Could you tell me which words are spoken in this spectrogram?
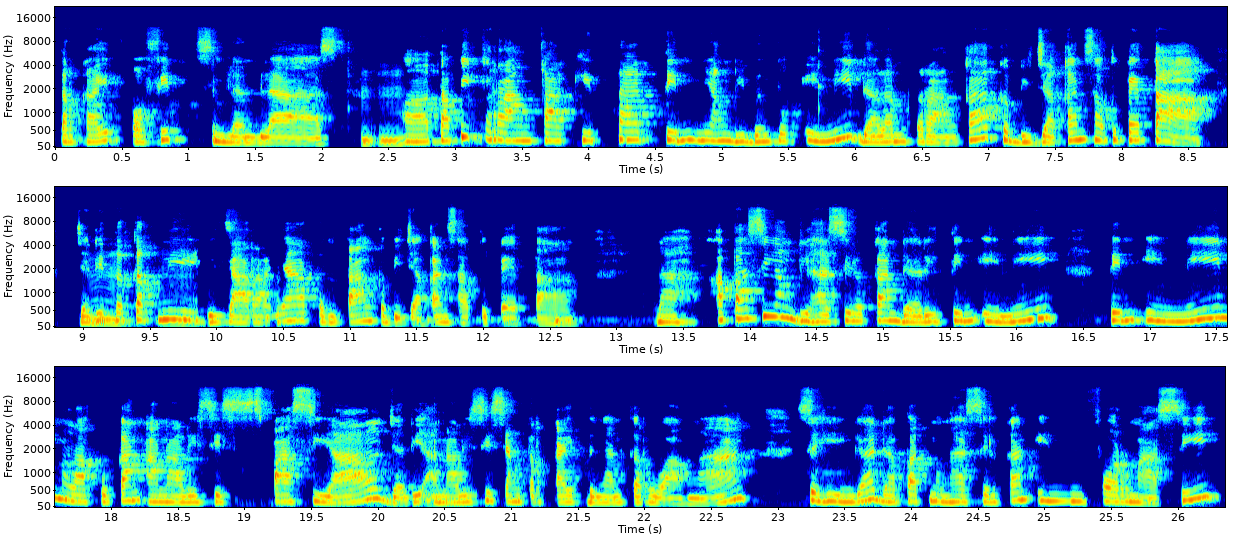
terkait COVID-19. Mm -hmm. uh, tapi kerangka kita tim yang dibentuk ini dalam kerangka kebijakan satu peta. Jadi mm -hmm. tetap nih bicaranya tentang kebijakan satu peta. Nah, apa sih yang dihasilkan dari tim ini? tim ini melakukan analisis spasial, jadi analisis yang terkait dengan keruangan, sehingga dapat menghasilkan informasi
